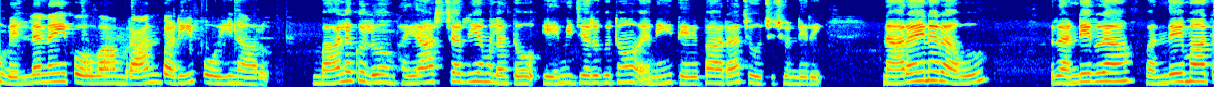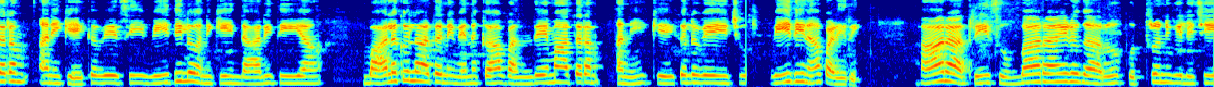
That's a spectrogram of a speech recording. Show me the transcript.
వెళ్ళనైపోవా పోవ మ్రాన్పడి పోయినారు. బాలకులు భయాశ్చర్యములతో ఏమి జరుగునో అని తెలిపారా చూచుచుండిరి. నారాయణరావు రండిర్రా వందే మాతరం అని కేక వేసి వీధిలోనికి దారితీయ, బాలకులతని వెనుక వందేమాతరం అని కేకలు వేయుచు వీధిన పడిరి. ఆ రాత్రి సుబ్బారాయుడు గారు పుత్రుని పిలిచి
